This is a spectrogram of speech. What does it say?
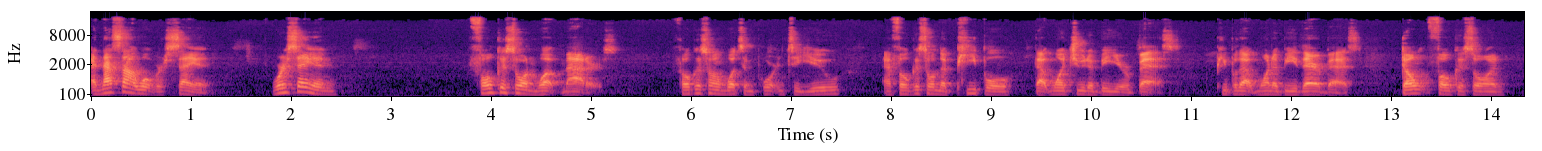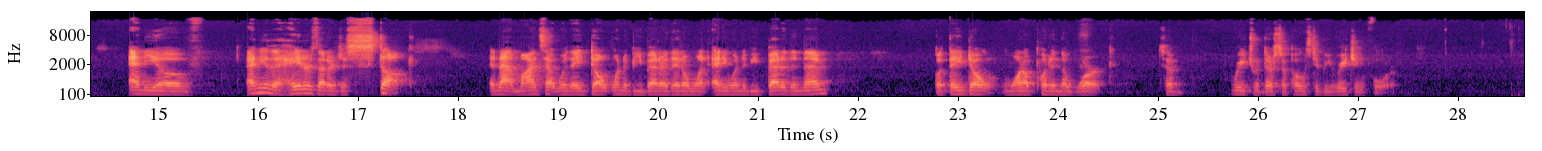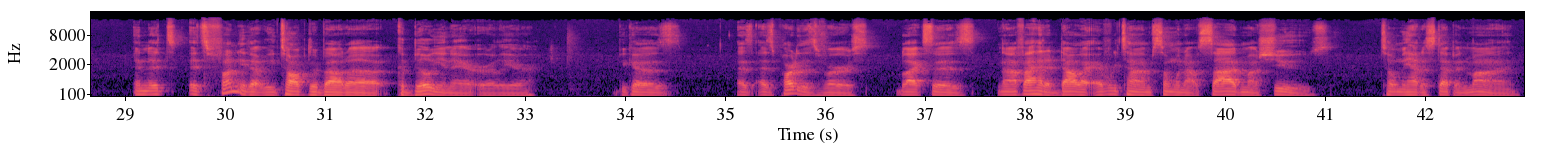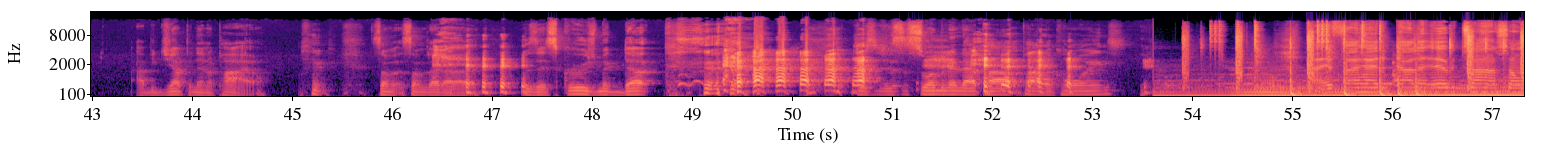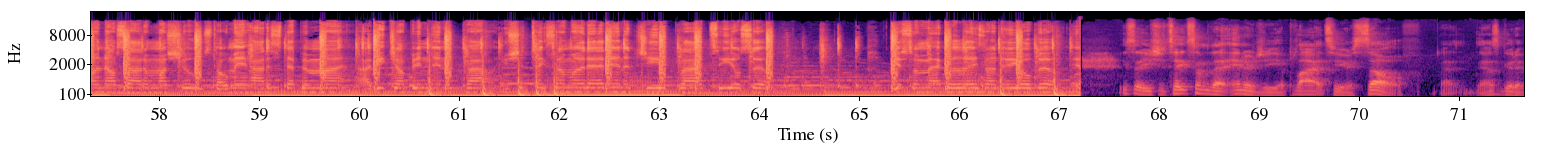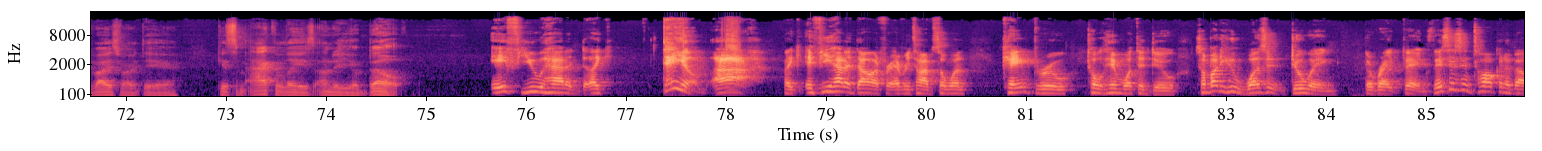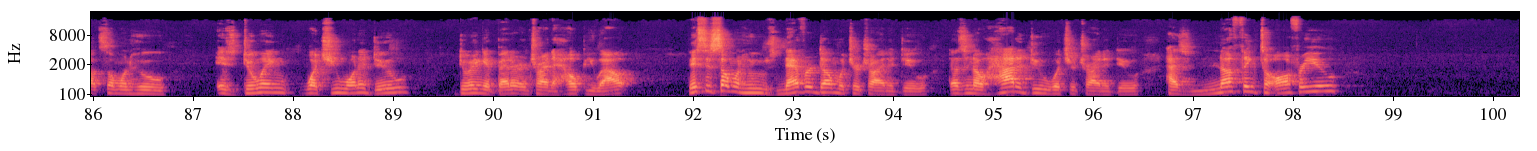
And that's not what we're saying. We're saying focus on what matters focus on what's important to you and focus on the people that want you to be your best people that want to be their best don't focus on any of any of the haters that are just stuck in that mindset where they don't want to be better they don't want anyone to be better than them but they don't want to put in the work to reach what they're supposed to be reaching for And it's it's funny that we talked about uh Chamillionaire earlier, because as as part of this verse, Black says Now, if I had a dollar every time someone outside my shoes told me how to step in mine, I'd be jumping in a pile. some some of that uh, is it Scrooge McDuck? just just swimming in that pile, pile of coins. Every time someone outside of my shoes told me how to step in mine, I'd be jumping in a pile. You should take some of that energy, apply it to yourself. Get some accolades under your belt. He said you should take some of that energy, apply it to yourself. That, that's good advice right there. Get some accolades under your belt. if you had a like damn ah like if he had a dollar for every time someone came through told him what to do somebody who wasn't doing the right things. This isn't talking about someone who is doing what you want to do doing it better and trying to help you out. This is someone who's never done what you're trying to do doesn't know how to do what you're trying to do has nothing to offer you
